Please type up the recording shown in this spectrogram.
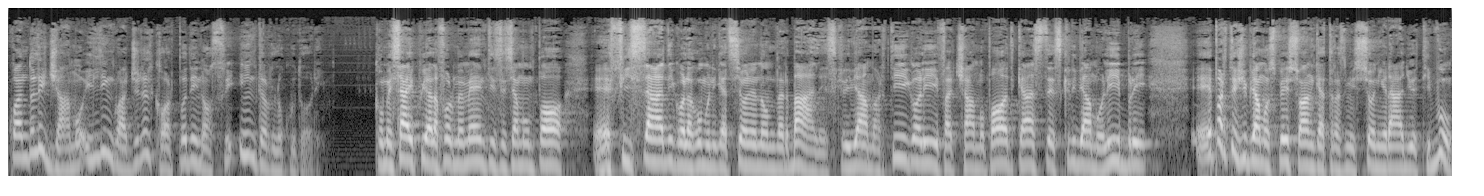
quando leggiamo il linguaggio del corpo dei nostri interlocutori. Come sai, qui alla Forme Mentis siamo un po' eh, fissati con la comunicazione non verbale. Scriviamo articoli, facciamo podcast, scriviamo libri e partecipiamo spesso anche a trasmissioni radio e tv.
